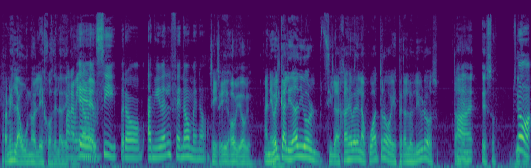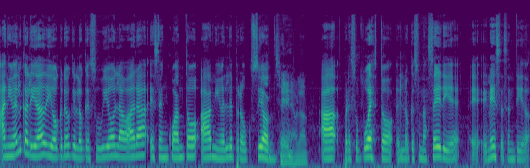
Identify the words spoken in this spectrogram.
Para mí es la uno lejos de la década. Para mí Eh, también. sí, pero a nivel fenómeno. Sí. Sí, obvio, obvio. A nivel calidad, digo, si la dejas de ver en la 4 y esperar los libros, también. Ah, eso. Sí, no, sí. a nivel calidad, digo, creo que lo que subió la vara es en cuanto a nivel de producción. sí, ni hablar. a presupuesto en lo que es una serie, eh, en ese sentido.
